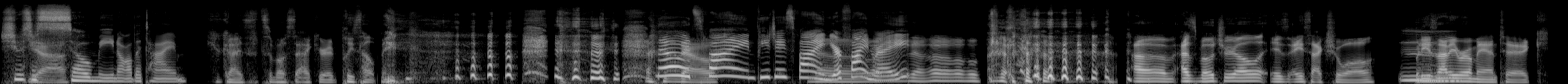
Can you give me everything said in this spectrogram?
She was just Yeah. so mean all the time. You guys, it's the most accurate. Please help me. no, it's fine. PJ's fine. You're fine, right? No. um, Asmodriel is asexual, but he's not a Mm, romantic.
